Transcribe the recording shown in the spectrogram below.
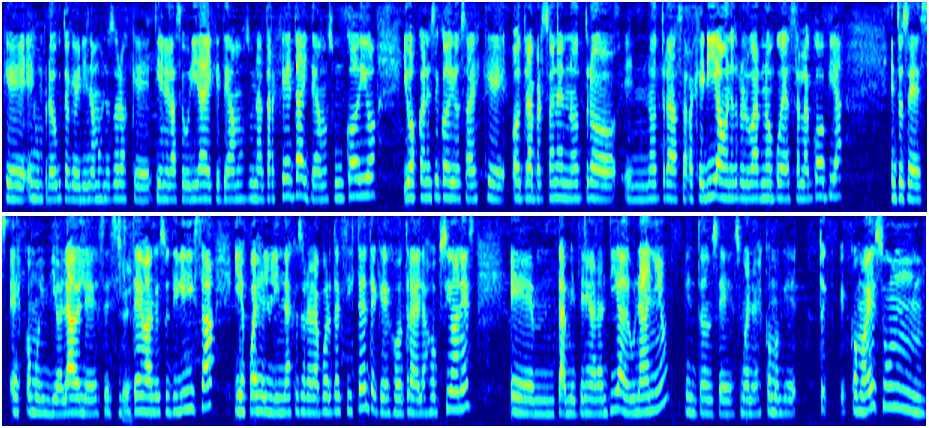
que es un producto que brindamos nosotros que tiene la seguridad de que te damos una tarjeta y te damos un código y vos con ese código sabes que otra persona en otro en otra cerrajería o en otro lugar no puede hacer la copia. Entonces es como inviolable ese Sí. sistema que se utiliza. Y después el blindaje sobre la puerta existente, que es otra de las opciones, eh, también tiene garantía de un año. Entonces, bueno, es como que, como es un,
